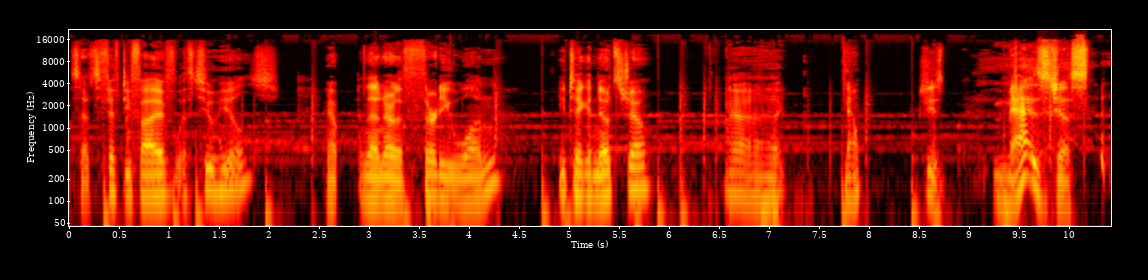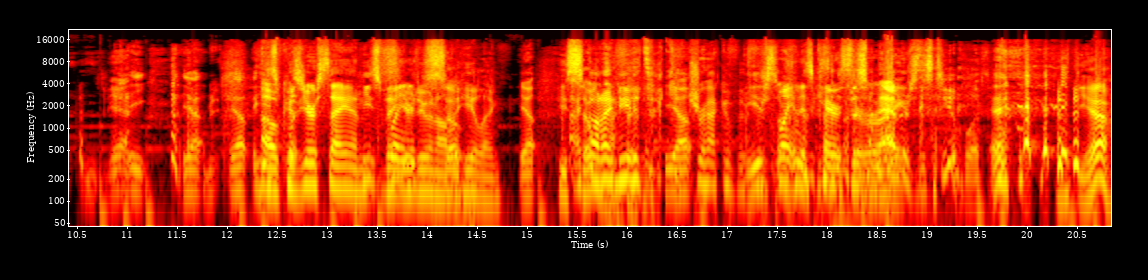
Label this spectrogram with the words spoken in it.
So that's 55 with two heals. Yep. And then another 31. You taking notes, Joe? Uh, no. Jeez. Matt is just. Yeah. yeah, yep. oh, because you're saying he's that you're playing it doing all so- the healing. Yep. He's so I so. thought I needed to keep Yep. track of it. He's for playing his reason. character This right. matters. This Teoblith. yeah.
